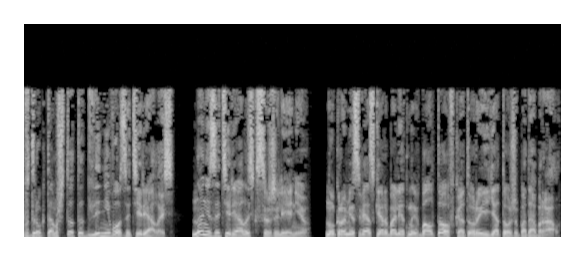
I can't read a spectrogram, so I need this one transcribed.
Вдруг там что-то для него затерялось, но не затерялось, к сожалению. Ну, кроме связки арбалетных болтов, которые я тоже подобрал.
